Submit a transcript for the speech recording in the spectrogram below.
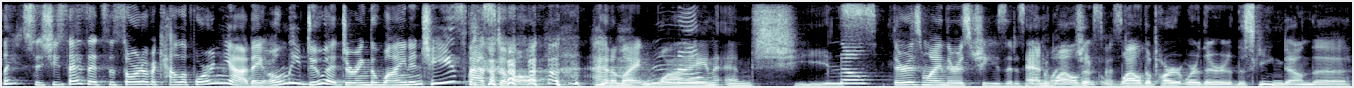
"Lady, she says it's the Sword of a California. They only do do it during the wine and cheese festival. and I'm like, Wine and cheese. no, there is wine, there is cheese. It is not And while and the while the part where they're the skiing down the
